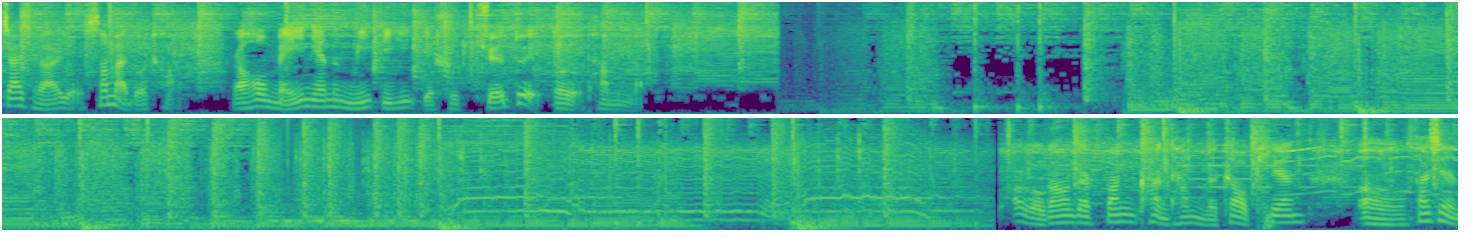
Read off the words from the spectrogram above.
加起来有三百多场。然后每一年的迷笛也是绝对都有他们的。二狗刚刚在翻看他们的照片，呃，发现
